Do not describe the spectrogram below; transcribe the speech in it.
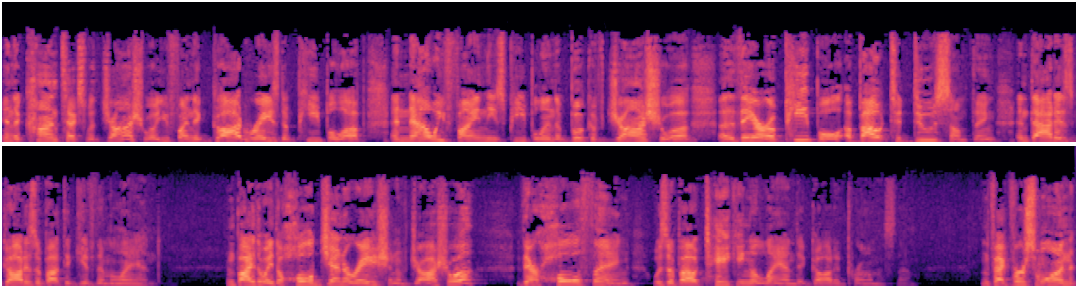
in the context with Joshua, you find that God raised a people up, and now we find these people in the book of Joshua. Uh, they are a people about to do something, and that is God is about to give them land. And by the way, the whole generation of Joshua, their whole thing was about taking a land that God had promised them. In fact, verse 1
